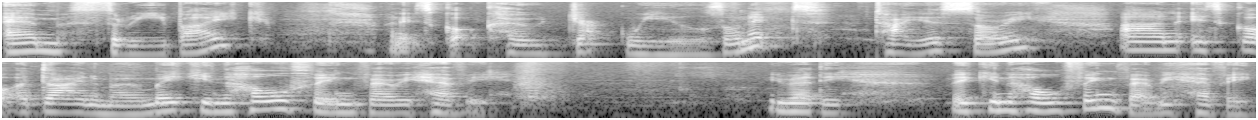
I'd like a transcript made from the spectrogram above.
M3 bike and it's got Kojak wheels on it, tyres sorry, and it's got a dynamo making the whole thing very heavy. You ready? Making the whole thing very heavy.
